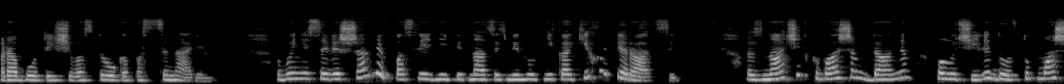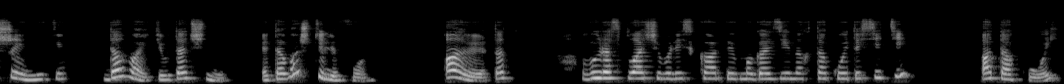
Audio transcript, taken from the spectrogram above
работающего строго по сценариям. Вы не совершали в последние 15 минут никаких операций? Значит, к вашим данным получили доступ мошенники. Давайте уточним. Это ваш телефон? А этот? Вы расплачивались картой в магазинах такой-то сети? А такой?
